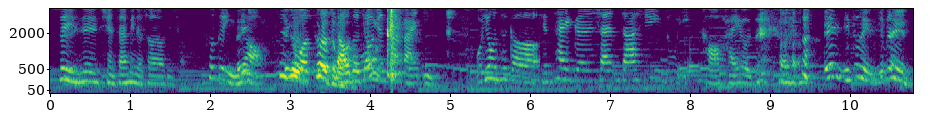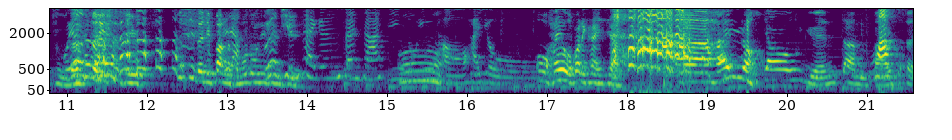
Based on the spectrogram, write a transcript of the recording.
所以这选产品的时候要点小心。喝个饮料哎，这这个是我特调的胶原蛋白饮。我用这个甜菜根、山楂、西印度樱桃，还有这个 哎，你自己 你自己煮我用的，所以你自己不记得你放了 什么东西我用进去。甜菜根、山楂、西印度樱桃，还有哦，还有我帮你看一下，啊，还有胶原蛋白肾。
